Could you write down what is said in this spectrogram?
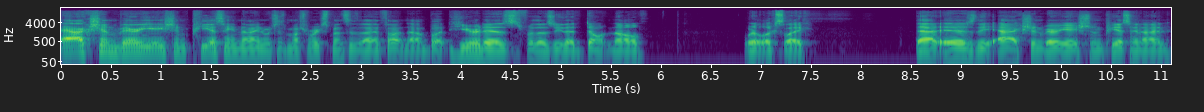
Action Variation PSA 9, which is much more expensive than I thought now, but here it is for those of you that don't know what it looks like. That is the Action Variation PSA 9.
